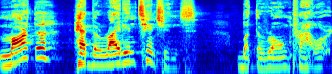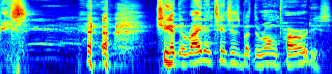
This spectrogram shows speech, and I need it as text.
Martha had the right intentions but the wrong priorities. she had the right intentions, but the wrong priorities.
